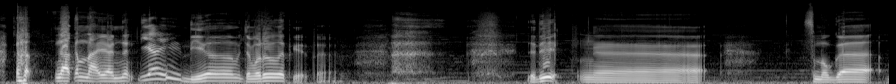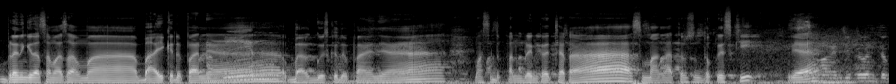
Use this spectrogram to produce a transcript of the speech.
Nggak kena ya. Yai diem cemberut gitu. Jadi nge- semoga brand kita sama-sama baik ke depannya bagus ke depannya masa depan brand kita cerah semangat terus untuk Rizky ya. Semangat juga untuk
